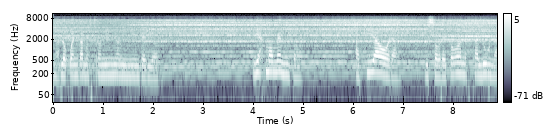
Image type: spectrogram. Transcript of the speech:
nos lo cuenta nuestro niño niño interior. Y es momento, aquí ahora, y sobre todo en esta luna,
